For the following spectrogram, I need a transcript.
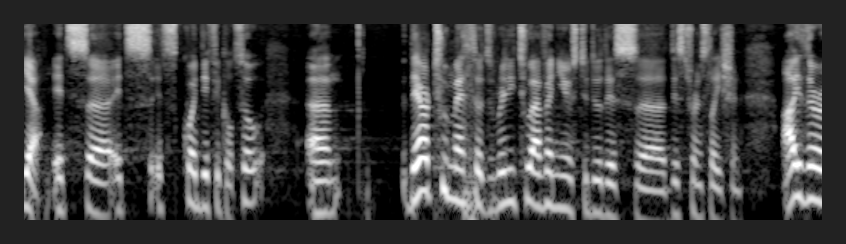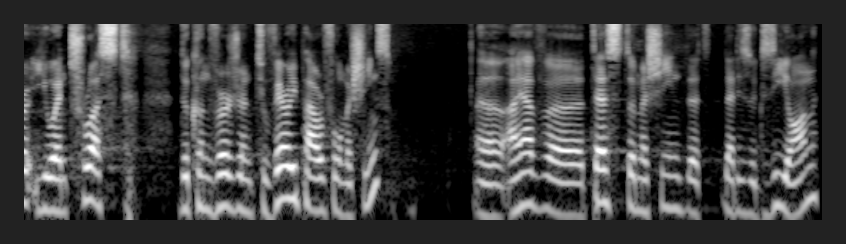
yeah, it's, uh, it's, it's quite difficult. So um, there are two methods, really two avenues to do this, this translation. Either you entrust the conversion to very powerful machines. Uh, I have a test machine that, that is a Xeon.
